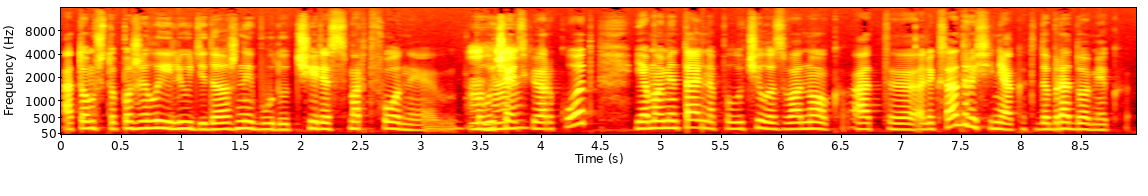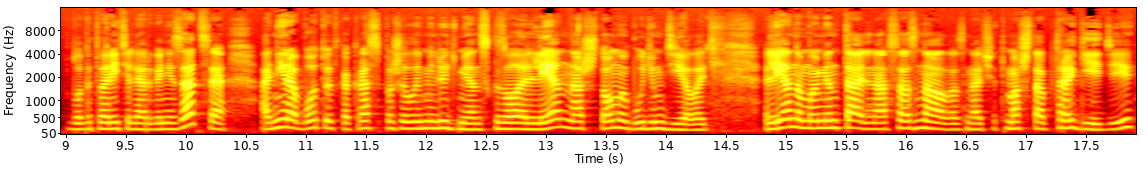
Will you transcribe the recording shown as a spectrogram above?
о том, что пожилые люди должны будут через смартфоны получать uh-huh. QR-код, я моментально получила звонок от э, Александра Синяк, это Добродомик, благотворительная организация. Они работают как раз с пожилыми людьми. Она сказала, Лена, что мы будем делать? Лена моментально осознала, значит, масштаб трагедии.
